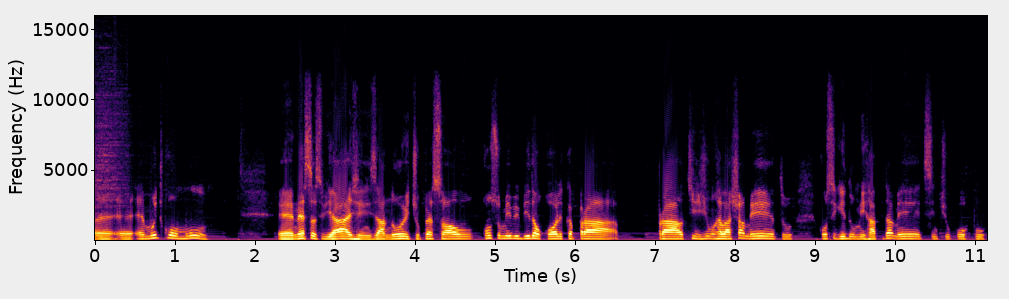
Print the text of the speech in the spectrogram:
É, é, é muito comum é, nessas viagens à noite o pessoal consumir bebida alcoólica para para atingir um relaxamento, conseguir dormir rapidamente, sentir o corpo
